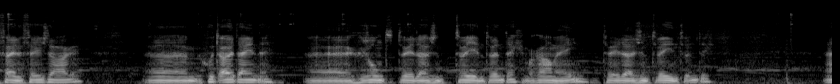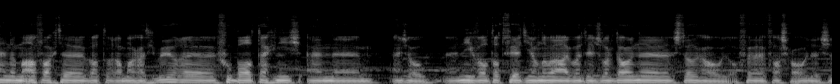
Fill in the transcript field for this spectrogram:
fijne feestdagen. Ehm, goed uiteinde. Gezond 2022. Waar gaan we heen? 2022. En dan maar afwachten wat er allemaal gaat gebeuren, voetbaltechnisch en, uh, en zo. In ieder geval tot 14 januari wordt deze lockdown uh, stilgehouden of vastgehouden. Dus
